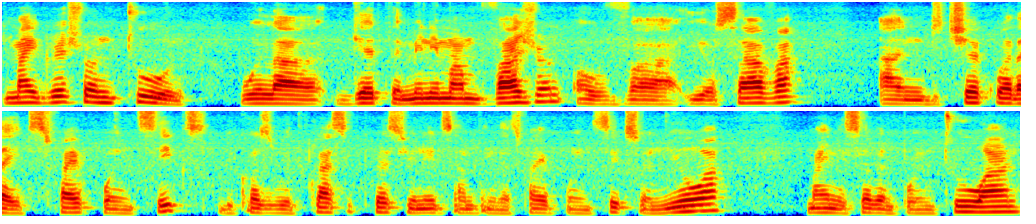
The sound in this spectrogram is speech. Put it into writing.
migration tool will uh, get the minimum version of uh, your server and check whether it's 5.6 because with Classic Press you need something that's 5.6 or newer. Mine is 7.21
